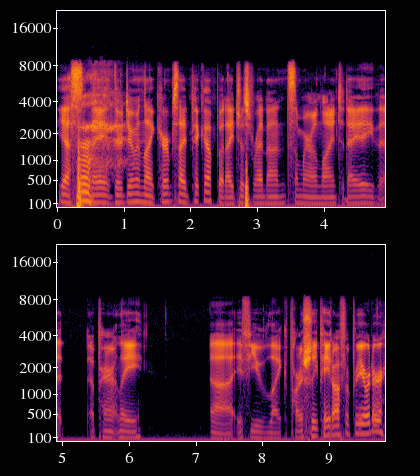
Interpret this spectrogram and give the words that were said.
Yes, and they they're doing like curbside pickup, but I just read on somewhere online today that apparently, uh, if you like partially paid off a pre-order,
